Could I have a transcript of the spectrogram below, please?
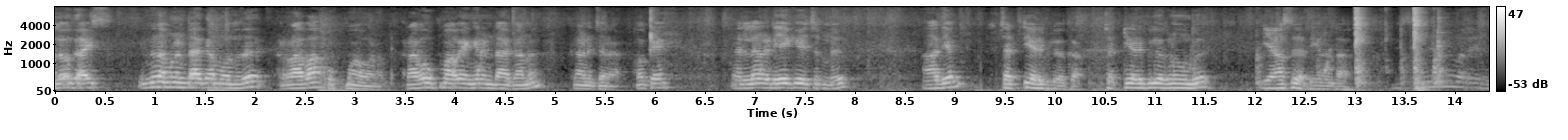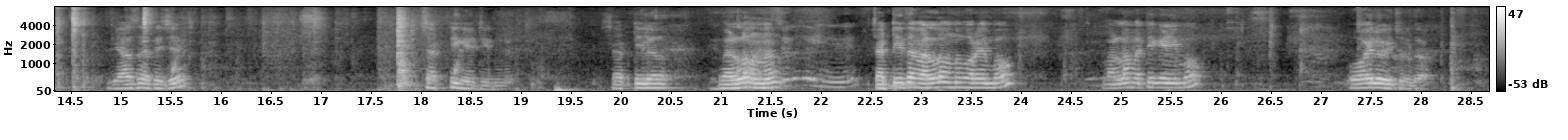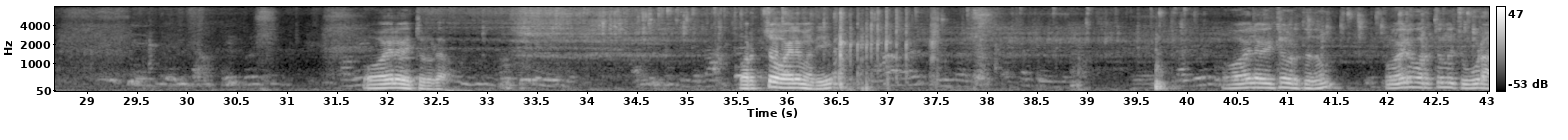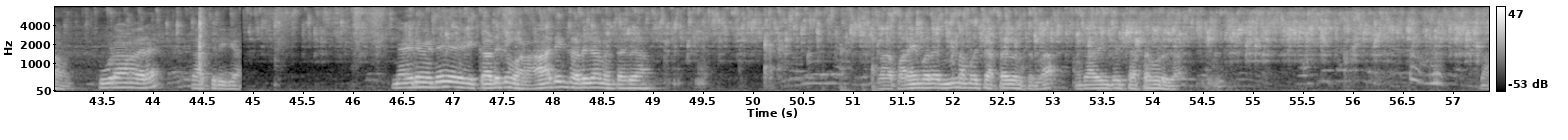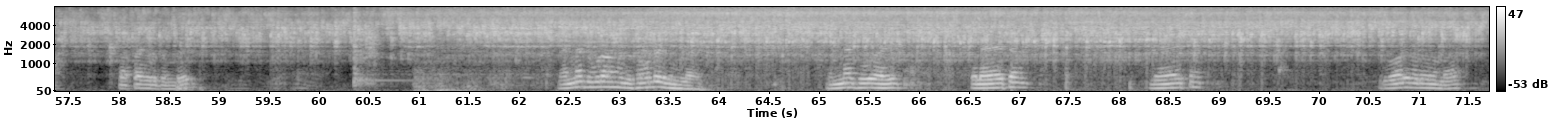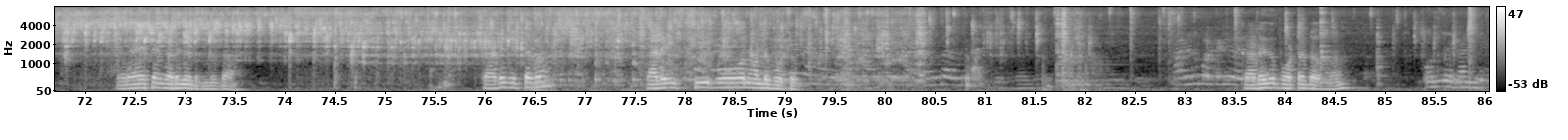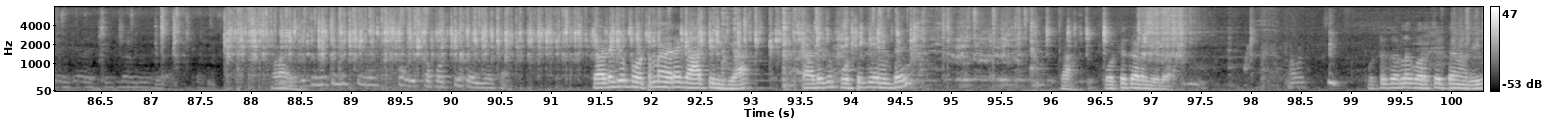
Hello guys ഇന്ന് നമ്മൾ ഉണ്ടാക്കാൻ പോകുന്നത് റവ ഉപ്മാവാണ്. റവ ഉപ്മാവ് എങ്ങനെ ഉണ്ടാക്കാമെന്ന് കാണിച്ചു തരാം. ഓക്കെ എല്ലാം റെഡിയാക്കി വെച്ചിട്ടുണ്ട്. ആദ്യം ചട്ടി അടുപ്പിൽ വെക്കാം. ചട്ടി അടുപ്പിൽ വെക്കണ മുമ്പ് ഗ്യാസ് കത്തിക്കണം ഗ്യാസ് കത്തിച്ച് ചട്ടി കയറ്റിയിട്ടുണ്ട് ചട്ടിയിൽ വെള്ളം ഒന്ന് ചട്ടിയിലത്തെ വെള്ളം ഒന്ന് കുറയുമ്പോൾ വെള്ളം വറ്റി കഴിയുമ്പോൾ ഓയിൽ ഒഴിച്ചു കൊടുക്കുക. ഓയിൽ ഒഴിച്ചു കൊടുക്കാം. കുറച്ച് ഓയിൽ മതി. ഓയിൽ ഒഴിച്ചു കൊടുത്തതും ഓയിൽ കുറച്ചൊന്ന് ചൂടാണ് ചൂടാണ് വരെ കാത്തിരിക്കുക ഞാൻ അതിന് വേണ്ടി കടുക് വേണം. ആദ്യം കടുകാണ് തരുക പറയും പോലെ ഇന്ന് നമ്മൾ ചട്ട കൊടുത്തില്ല നമുക്ക് ആദ്യം ചട്ട കൊടുക്കുക ദാ, ചട്ട കൊടുത്തിട്ടുണ്ട്. എണ്ണ ചൂടാകുന്നുണ്ട്. സൗണ്ട് വരുന്നില്ലേ എണ്ണ ചൂടായി. ലേശം ലേശം ഒരുപാട് കടുകുണ്ടോ. ലേശം കടുക് ഇട്ടിട്ടുണ്ട് കേട്ടോ കടുക് ഇട്ടതും കടുക് ചീ പോകുന്നുണ്ട് പൊട്ടും. കടുക് പൊട്ടട്ടോ ഒന്ന്. കടുക് പൊട്ടണ വരെ കാത്തിരിക്കുക. കടുക് പൊട്ടിക്കഴിഞ്ഞിട്ട് പൊട്ടിക്കടലിടുക പൊട്ടിക്കടല കുറച്ചിട്ടാൽ മതി.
